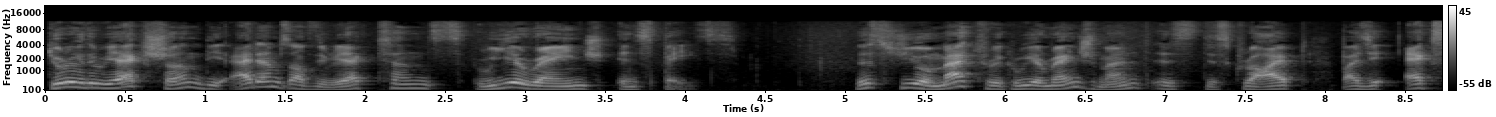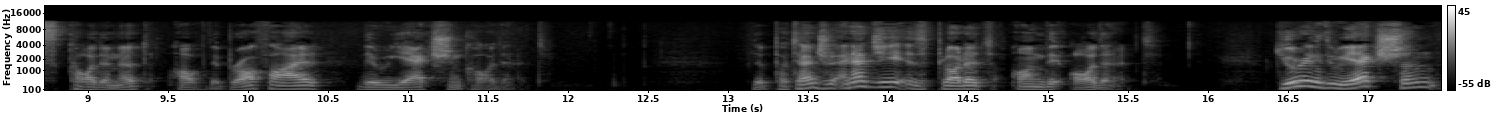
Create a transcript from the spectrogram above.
During the reaction, the atoms of the reactants rearrange in space. This geometric rearrangement is described by the x-coordinate of the profile, the reaction coordinate. The potential energy is plotted on the ordinate. During the reaction,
